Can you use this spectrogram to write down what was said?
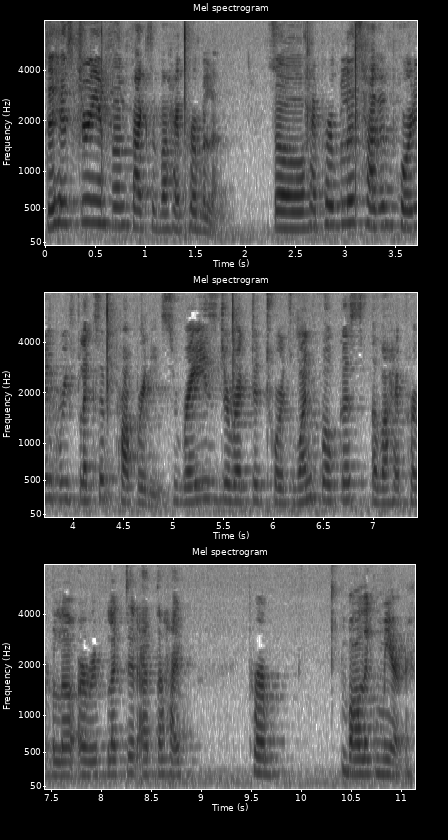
The history and fun facts of a hyperbola. So hyperbolas have important reflexive properties. Rays directed towards one focus of a hyperbola are reflected at the hyperbolic mirror.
